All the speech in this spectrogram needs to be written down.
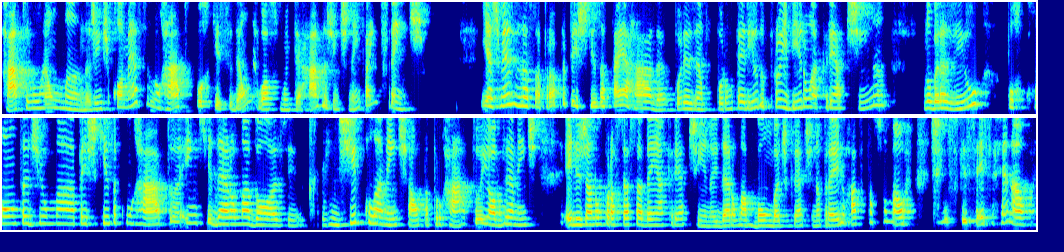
Rato não é humano. A gente começa no rato porque se der um negócio muito errado, a gente nem vai em frente. E às vezes essa própria pesquisa está errada. Por exemplo, por um período proibiram a creatina no Brasil por conta de uma pesquisa com rato em que deram uma dose ridiculamente alta para o rato e, obviamente, ele já não processa bem a creatina e deram uma bomba de creatina para ele, o rato passou mal de insuficiência renal.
